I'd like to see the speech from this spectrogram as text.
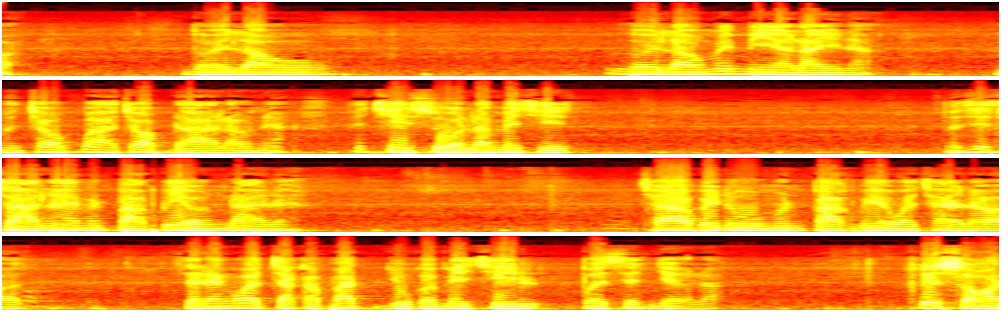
อะโดยเรา โดยเราไม่มีอะไรนะมันชอบบ้าชอบด่าเราเนี่ยไม่ชีสวดแล้วไม่ชีอธิษฐานให้มันปากเบี้ยวยังได้เลย เช้าไปดูมันปากเบี้ยวว่าใช่แล้ว แสดงว่าจักรพรรดิอยู่กับเมชีเปอร์เซ็นต์เยอะแล้วคือสอน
